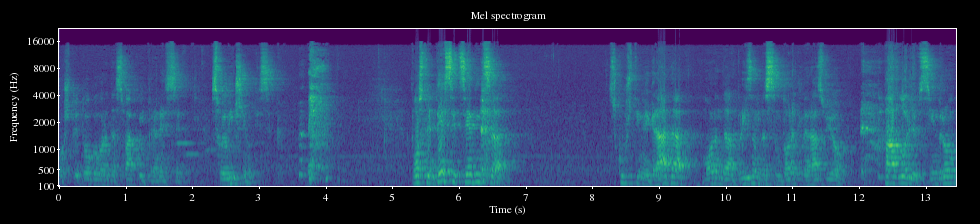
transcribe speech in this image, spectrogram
pošto je dogovor da svako i prenese svoj lični utisak. Posle deset sednica Skupštine grada, moram da vam priznam da sam donekle razvio Pavlovljev sindrom,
